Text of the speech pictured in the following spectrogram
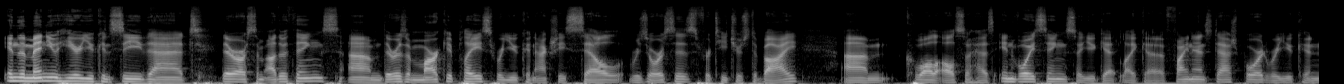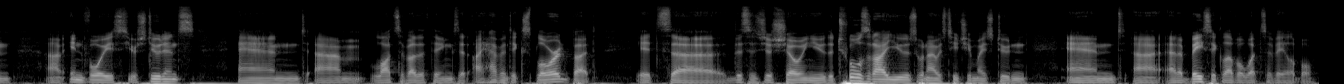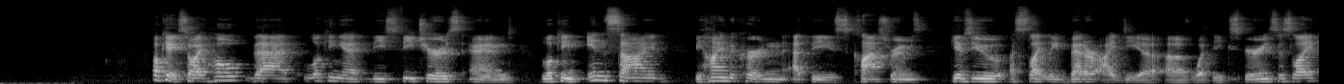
In the menu here, you can see that there are some other things. Um, there is a marketplace where you can actually sell resources for teachers to buy. Um, Koala also has invoicing, so you get like a finance dashboard where you can uh, invoice your students and um, lots of other things that I haven't explored, but it's uh, this is just showing you the tools that I used when I was teaching my student and uh, at a basic level what's available. Okay, so I hope that looking at these features and looking inside, behind the curtain at these classrooms gives you a slightly better idea of what the experience is like.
